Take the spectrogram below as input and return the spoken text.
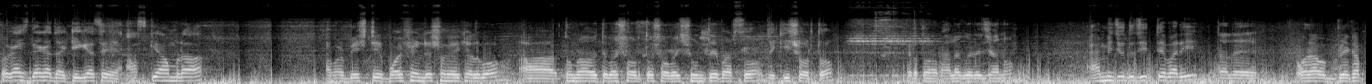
তো গাছ দেখা যাক, ঠিক আছে? আজকে আমরা আমার বেস্টের বয়ফ্রেন্ডের সঙ্গে খেলব। আর তোমরা হয়তো বা শর্ত সবাই শুনতে পারছ যে কি শর্ত। এটা তোমরা ভালো করে জানো। আমি যদি জিততে পারি, তাহলে ওরা ব্রেকআপ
